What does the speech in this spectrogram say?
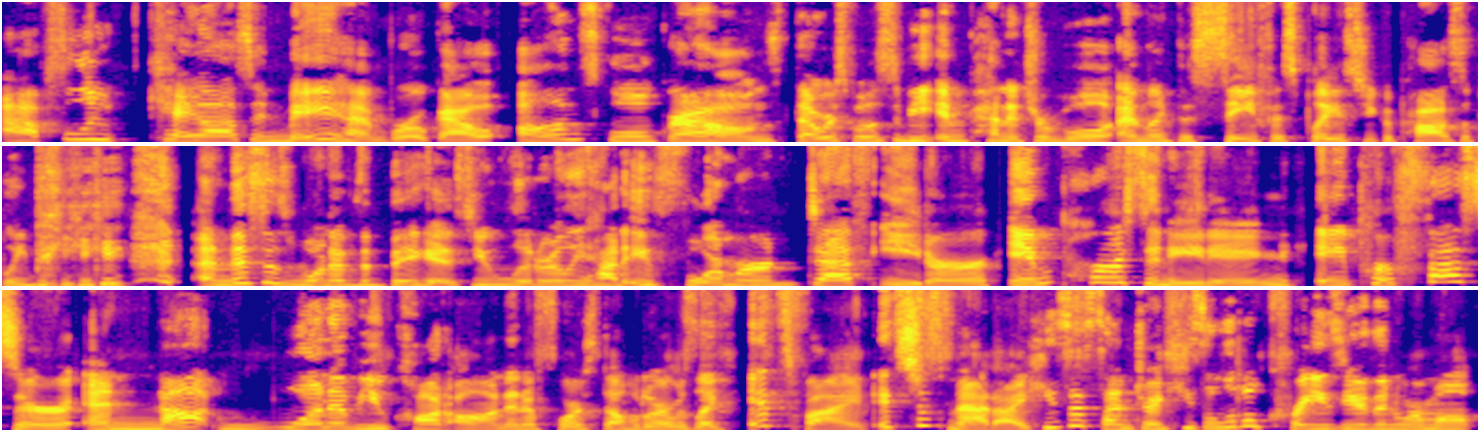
absolute chaos and mayhem broke out on school grounds that were supposed to be impenetrable and like the safest place you could possibly be. and this is one of the biggest. You literally had a former Death Eater impersonating a professor, and not one of you caught on. And of course, Dumbledore was like, it's fine. It's just Mad Eye. He's eccentric. He's a little crazier than normal.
